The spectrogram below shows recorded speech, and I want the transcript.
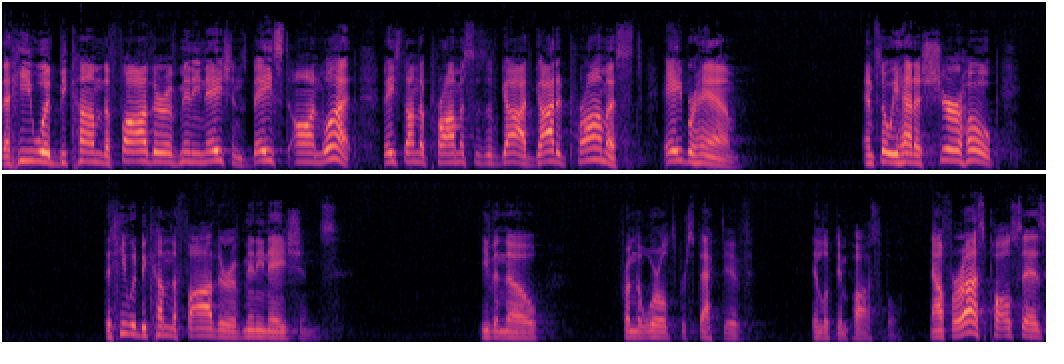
that he would become the father of many nations based on what? Based on the promises of God. God had promised Abraham. And so he had a sure hope that he would become the father of many nations, even though from the world's perspective, it looked impossible. Now, for us, Paul says,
